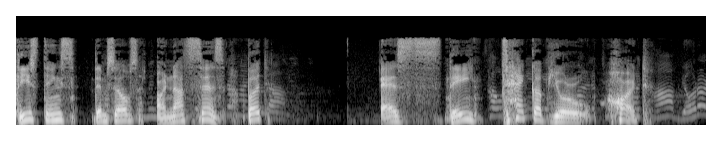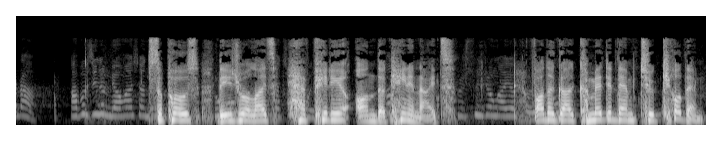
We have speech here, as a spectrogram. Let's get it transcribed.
These things themselves are not sins, but as they take up your heart. Suppose the Israelites have pity on the Canaanites. Father God commanded them to kill them.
